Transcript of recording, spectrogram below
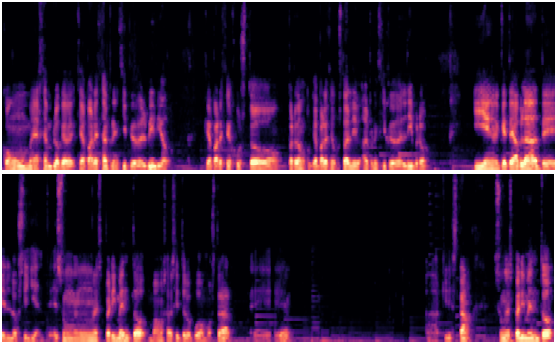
con un ejemplo que, aparece al principio del vídeo, que aparece justo, perdón, que aparece justo al principio del libro, y en el que te habla de lo siguiente. Es un experimento, vamos a ver si te lo puedo mostrar. Eh, aquí está. Es un experimento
